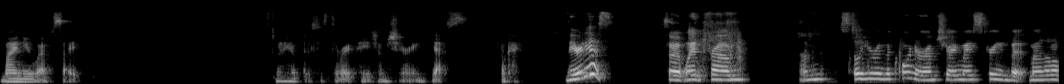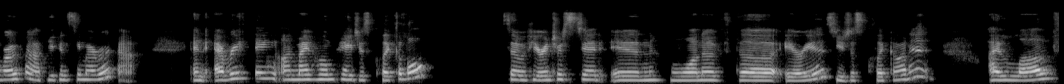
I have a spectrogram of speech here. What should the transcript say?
my new website. I hope this is the right page I'm sharing. Yes. Okay. There it is. So it went from, I'm still here in the corner, I'm sharing my screen, but my little roadmap, you can see my roadmap and everything on my homepage is clickable. So if you're interested in one of the areas, you just click on it. I love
